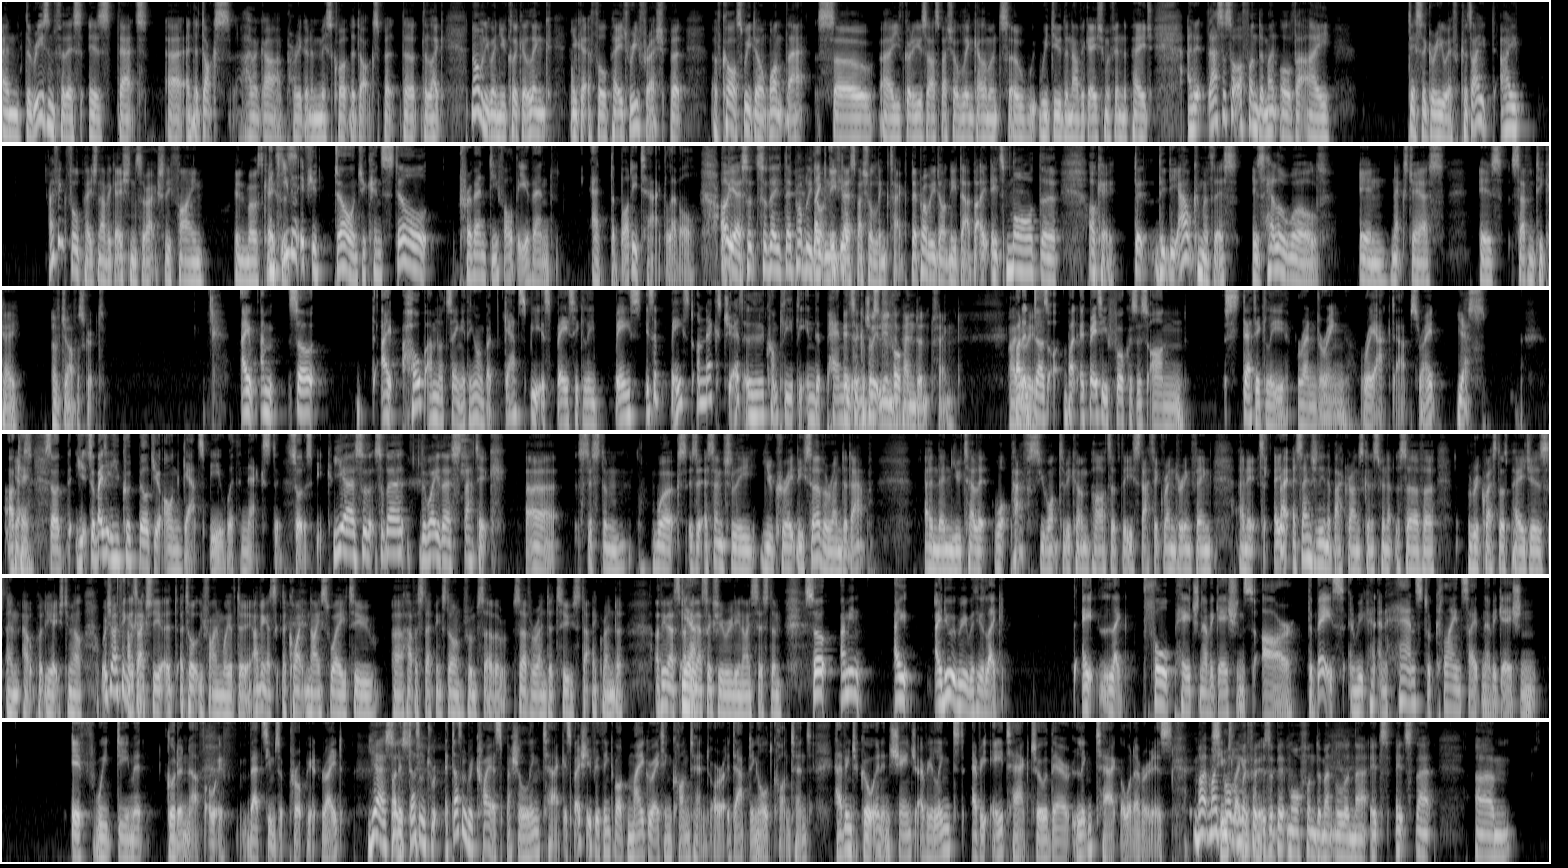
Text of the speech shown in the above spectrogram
And the reason for this is that uh, and the docs I won't go, I'm probably going to misquote the docs, but they're, they're like normally when you click a link you get a full page refresh, but of course we don't want that, so uh, you've got to use our special link element. So we, we do the navigation within the page, and it, that's a sort of fundamental that I disagree with because I I I think full page navigations are actually fine in most And cases. even if you don't, you can still prevent default the event at the body tag level. Oh yeah, so so they, they probably Like, don't need their special link tag. They probably don't need that. But it's more the okay. The, the the outcome of this is Hello World in Next.js is 70k of JavaScript. I, I'm so. I hope I'm not saying anything wrong, but Gatsby is basically based. Is it based on Next.js? Or is it completely independent? It's a completely fo- independent thing. I but believe. it does. But it basically focuses on statically rendering React apps, right? Yes. Okay, Yes. so so basically, you could build your own Gatsby with Next, so to speak. Yeah. So so the way their static uh, system works is it essentially you create the server rendered app. And then you tell it what paths you want to become part of the static rendering thing, and it's it, Right. essentially in the background is going to spin up the server, request those pages, and output the HTML, which I think is actually a, a totally fine way of doing. it. I think it's a quite nice way to uh, have a stepping stone from server server render to static render. I think that's I Yeah. think that's actually a really nice system. So I mean, I I do agree with you. Like, a, like full page navigations are the base, and we can enhance to client side navigation if we deem it good enough, or if that seems appropriate, right? Yeah, so But it doesn't. re- It doesn't require a special link tag, especially if you think about migrating content or adapting old content. Having to go in and change every link, every a tag to their link tag or whatever it is. My, my problem like with it is a bit more fundamental than that. It's it's that um,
